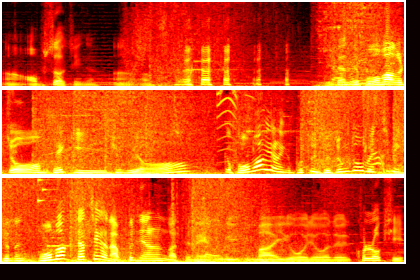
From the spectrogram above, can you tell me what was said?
어 없어 지금. 어 없어. 일단 제 보막을 좀 베끼주고요. 그 보막이라는 게 보통 저 정도 맷집이거든. 보막 자체가 나쁘진 않은 것 같네 우리 이마 이거 이거 저 콜록시.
